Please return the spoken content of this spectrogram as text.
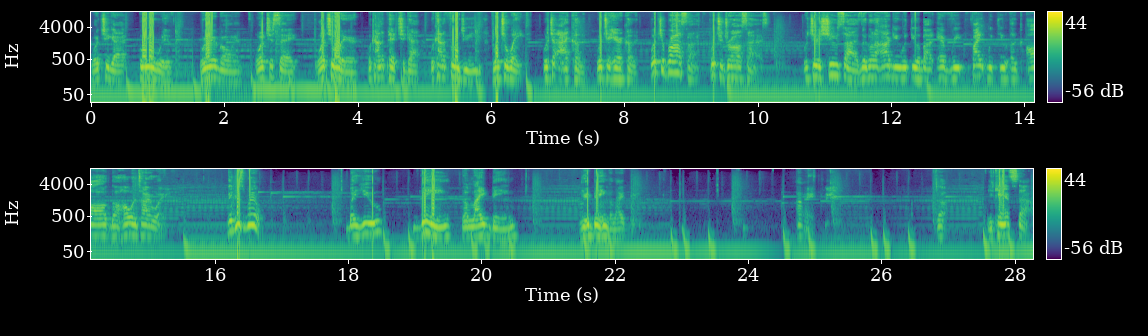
what you got, who you're with, where you're going, what you say, what you wear, what kind of pets you got, what kind of food you eat, what your weight, what your eye color, what your hair color, what your bra size, what your draw size, what your shoe size. They're gonna argue with you about every fight with you like all the whole entire way. They just will. But you being the light being, you're being the light being. All right. So you can't stop.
